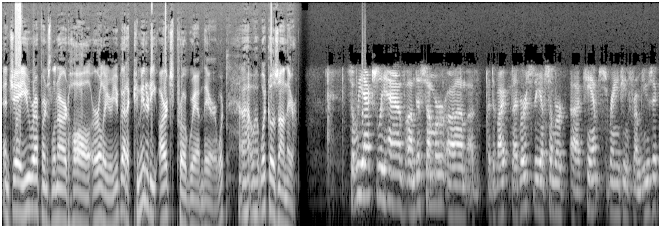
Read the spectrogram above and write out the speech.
And Jay, you referenced Leonard Hall earlier. You've got a community arts program there. What uh, what goes on there? So we actually have um, this summer um, a, a, diversity of summer uh, camps ranging from music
